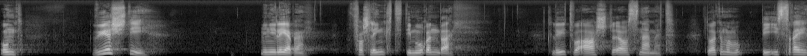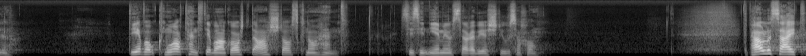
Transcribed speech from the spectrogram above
Und Wüste, meine Lieben, verschlingt die Murrenden. Die Leute, die Anstöße nehmen. Schauen wir bei Israel. Die, die gemurrt haben, die, die an Gott Anstoß genommen haben, sie sind nie mehr aus dieser Wüste rausgekommen. Der Paulus sagt,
